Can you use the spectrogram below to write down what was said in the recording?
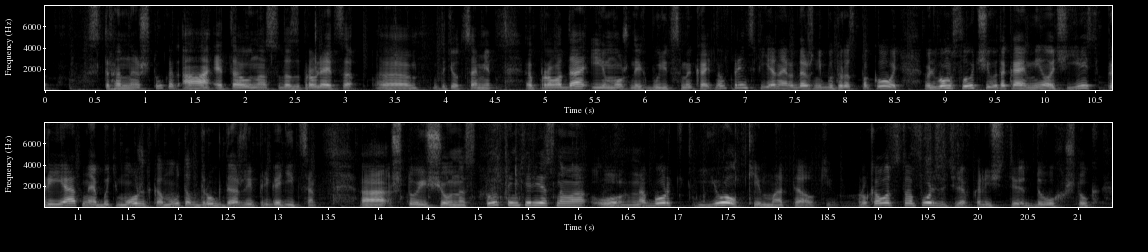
э, странная штука. А, это у нас сюда заправляются э, вот эти вот сами э, провода, и можно их будет смыкать. Ну, в принципе, я, наверное, даже не буду распаковывать. В любом случае, вот такая мелочь есть, приятная, быть может, кому-то вдруг даже и пригодится. А, что еще у нас тут интересного? О, набор елки-моталки. Руководство пользователя в количестве двух штук –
